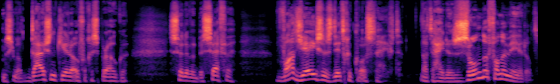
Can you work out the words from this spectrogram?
misschien wel duizend keer over gesproken, zullen we beseffen wat Jezus dit gekost heeft. Dat hij de zonde van de wereld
